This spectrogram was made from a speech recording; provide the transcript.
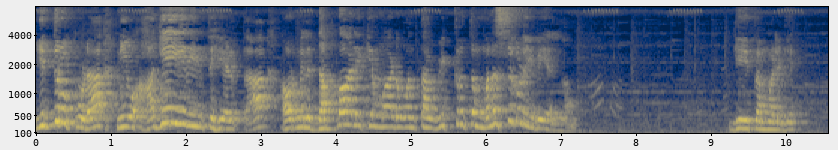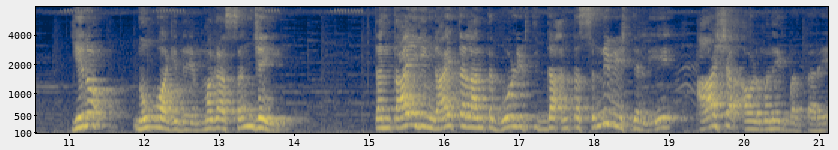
ಇದ್ದರೂ ಕೂಡ ನೀವು ಹಾಗೇ ಇರಿ ಅಂತ ಹೇಳ್ತಾ ಅವ್ರ ಮೇಲೆ ದಬ್ಬಾಳಿಕೆ ಮಾಡುವಂತಹ ವಿಕೃತ ಮನಸ್ಸುಗಳು ಇವೆಯಲ್ಲ? ಗೀತಮ್ಮಳಿಗೆ ಏನೋ ನೋವಾಗಿದೆ. ಮಗ ಸಂಜಯ್ ತನ್ನ ತಾಯಿಗೆ ಹಿಂಗಾಯ್ತಲ್ಲ ಅಂತ ಗೋಳಿಡ್ತಿದ್ದ ಅಂತ ಸನ್ನಿವೇಶದಲ್ಲಿ ಆಶಾ ಅವಳ ಮನೆಗೆ ಬರ್ತಾರೆ.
